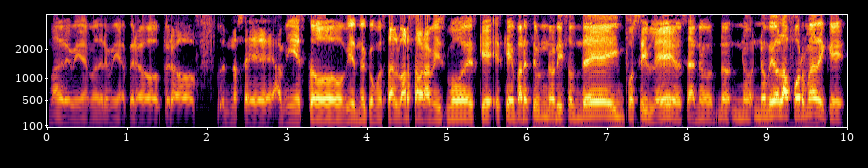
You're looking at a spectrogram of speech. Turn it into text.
Madre mía, madre mía, pero, pero no sé, a mí esto, viendo cómo está el Barça ahora mismo, es que, es que me parece un horizonte imposible, ¿eh? O sea, no, no, no, no veo la forma de que,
